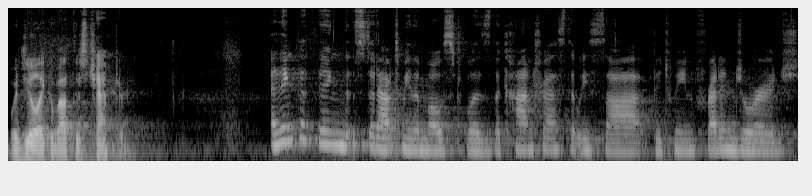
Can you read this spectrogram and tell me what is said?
what do you like about this chapter? I think the thing that stood out to me the most was the contrast that we saw between Fred and George,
